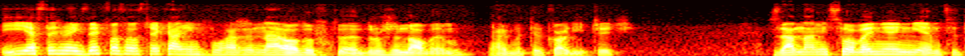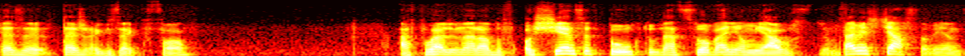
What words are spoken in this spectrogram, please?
I jesteśmy egzekwo w Pucharze Narodów drużynowym, jakby tylko liczyć. Za nami Słowenia i Niemcy też, też egzekwo. A w Pucharze Narodów 800 punktów nad Słowenią i Austrią. Tam jest ciasno, więc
